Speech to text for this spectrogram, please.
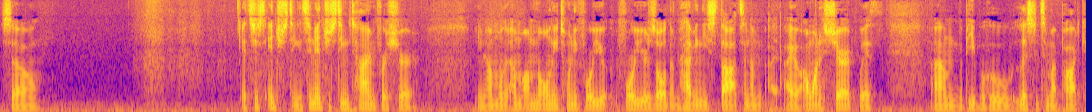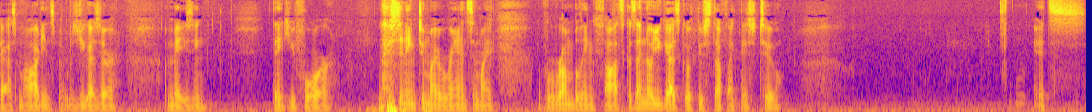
So it's just interesting. It's an interesting time for sure. You know, I'm only I'm, I'm only 24 year, four years old. I'm having these thoughts, and I'm I I, I want to share it with um, the people who listen to my podcast, my audience members. You guys are amazing. Thank you for listening to my rants and my rumbling thoughts, because I know you guys go through stuff like this too. It's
